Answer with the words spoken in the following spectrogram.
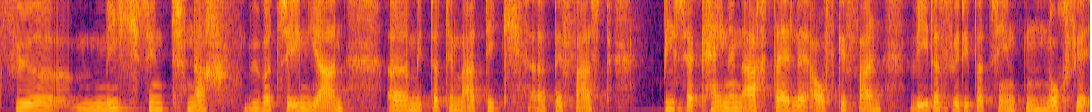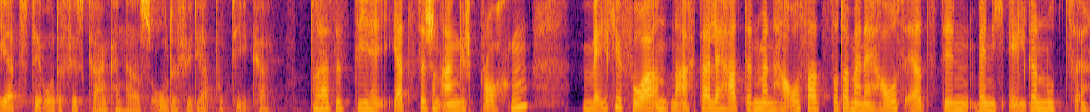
Für mich sind nach über zehn Jahren äh, mit der Thematik äh, befasst bisher keine Nachteile aufgefallen, weder für die Patienten noch für Ärzte oder fürs Krankenhaus oder für die Apotheker. Du hast jetzt die Ärzte schon angesprochen. Welche Vor- und Nachteile hat denn mein Hausarzt oder meine Hausärztin, wenn ich Elga nutze?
